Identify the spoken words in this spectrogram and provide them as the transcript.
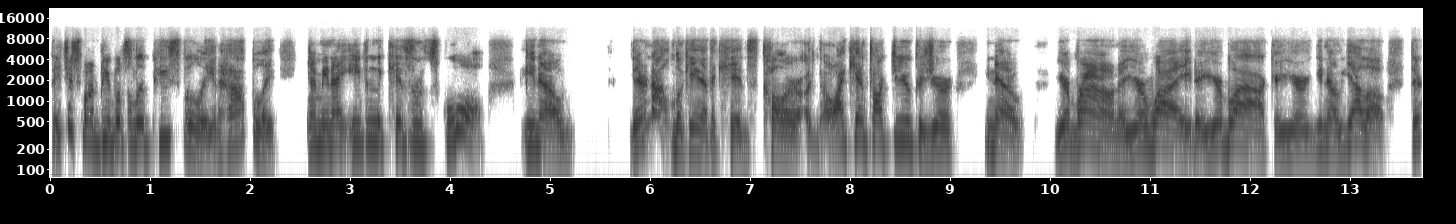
They just want people to live peacefully and happily. I mean, I even the kids in school, you know, they're not looking at the kids' color. Oh, I can't talk to you because you're, you know, you're brown or you're white or you're black or you're, you know, yellow. They're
